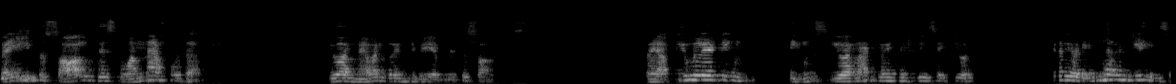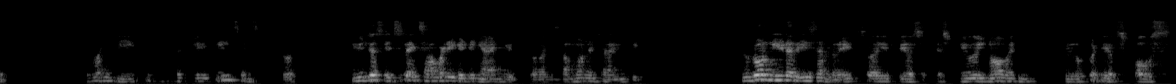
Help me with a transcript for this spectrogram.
trying to solve this one after that, you are never going to be able to solve this. By accumulating things, you are not going to feel secure. Because you are inherently insecure. Human being inherently feels insecure. You just, it's like somebody getting angry. So when someone is angry, you don't need a reason, right? So if you're, you will know when you look at your spouse,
